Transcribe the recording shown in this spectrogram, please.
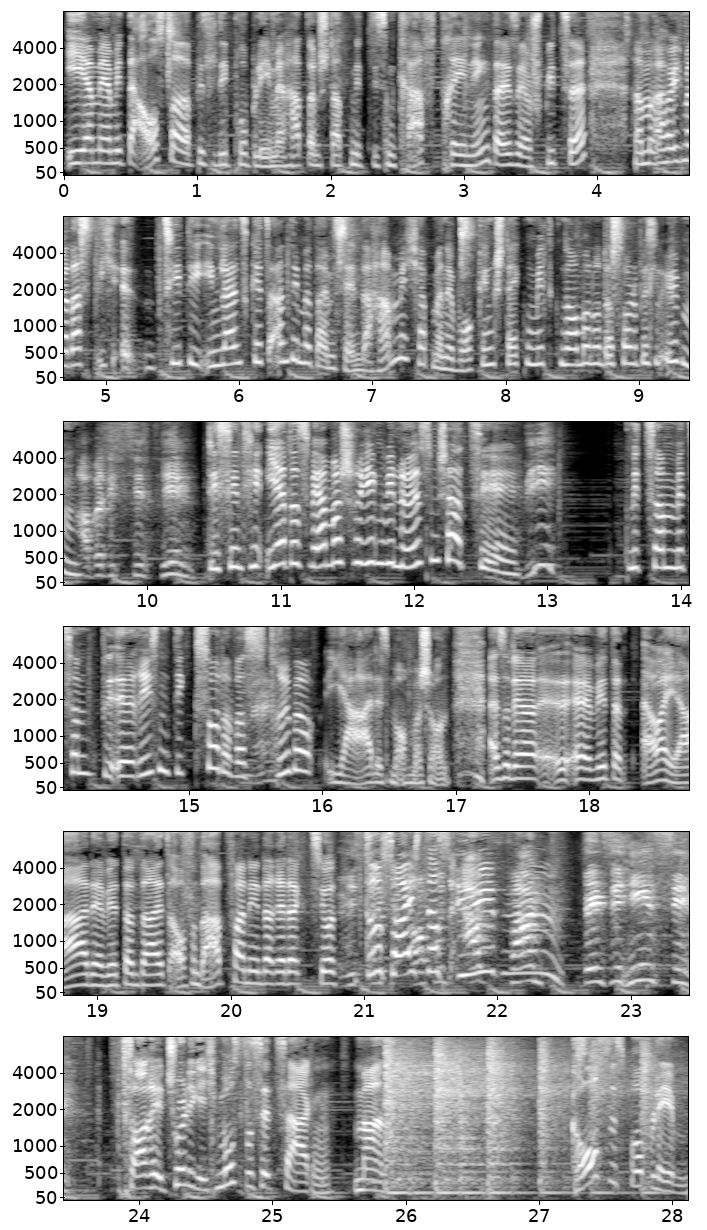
eher mehr mit der Ausdauer ein bisschen die Probleme hat, anstatt mit diesem Krafttraining, da ist er ja spitze, habe hab ich mir gedacht, ich äh, zieh die Inlineskates an, die wir da im Sender haben. Ich habe meine Walking-Stecken mitgenommen und er soll ein bisschen üben. Aber die sind hin. Die sind hier, ja, das werden wir schon irgendwie lösen, Schatzi. Wie? Mit so einem, mit so einem äh, Riesendixo oder was drüber? Ja, das machen wir schon. Also der äh, wird dann, aber ja, der wird dann da jetzt auf und ab fahren in der Redaktion. Wie Du soll sollst ich das üben! abfahren, wenn sie hin sind. Sorry, entschuldige, ich muss das jetzt sagen. Mann. Großes Problem.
